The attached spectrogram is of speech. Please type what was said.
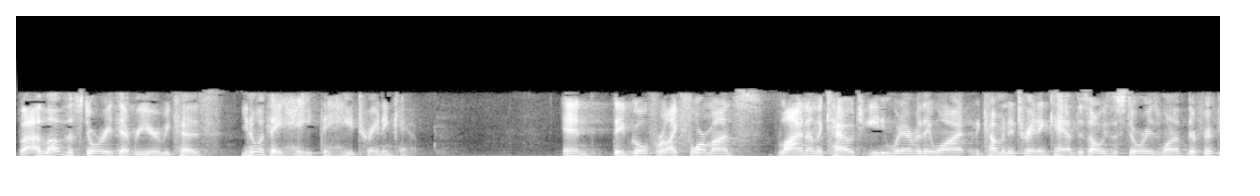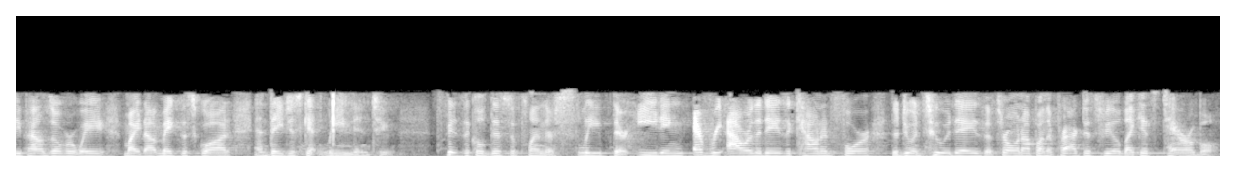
But I love the stories every year because you know what they hate? They hate training camp and they'd go for like four months lying on the couch, eating whatever they want. They come into training camp. There's always the stories one of they're 50 pounds overweight, might not make the squad, and they just get leaned into. Physical discipline, their sleep, their eating, every hour of the day is accounted for. They're doing two a days. They're throwing up on the practice field like it's terrible.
